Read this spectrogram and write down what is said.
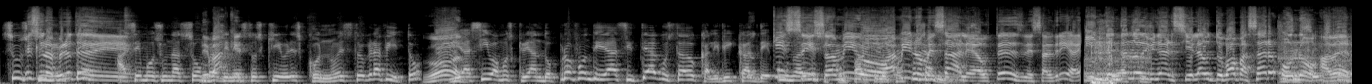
suscribirte. una pelota de- Hacemos unas sombras en estos quiebres con nuestro grafito God. y así vamos creando profundidad. Si te ha gustado, califica de ¿Qué 1 es a 10 y eso, amigo? A mí no me amigos. sale, a ustedes les saldría. ¿eh? Intentando adivinar si el auto va a pasar o no. A ver.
